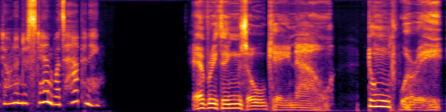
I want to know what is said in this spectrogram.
I don't understand what's happening. Everything's okay now. Don't worry.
